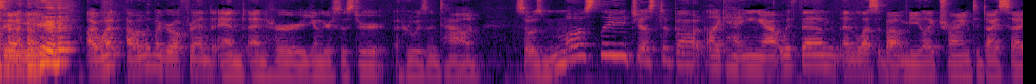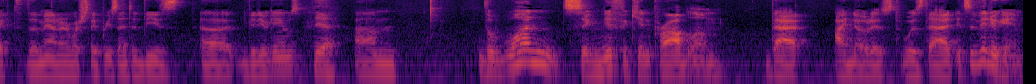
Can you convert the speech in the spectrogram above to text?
see. I went. I went with my girlfriend and and her younger sister who was in town. So it was mostly just about like hanging out with them and less about me like trying to dissect the manner in which they presented these uh, video games. yeah. Um, the one significant problem that I noticed was that it's a video game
